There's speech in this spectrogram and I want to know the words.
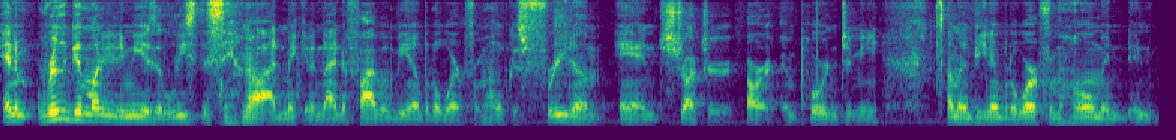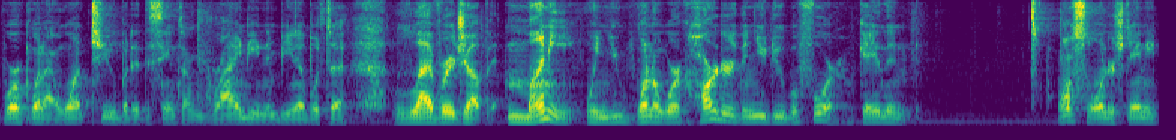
And really good money to me is at least the same amount I'd make it a nine to five of being able to work from home because freedom and structure are important to me. I'm mean, being able to work from home and, and work when I want to, but at the same time grinding and being able to leverage up money when you want to work harder than you do before. Okay, and then also understanding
